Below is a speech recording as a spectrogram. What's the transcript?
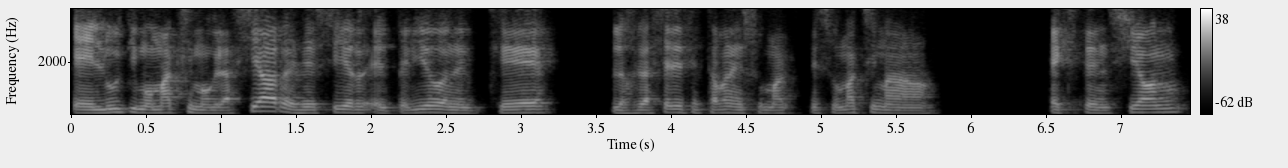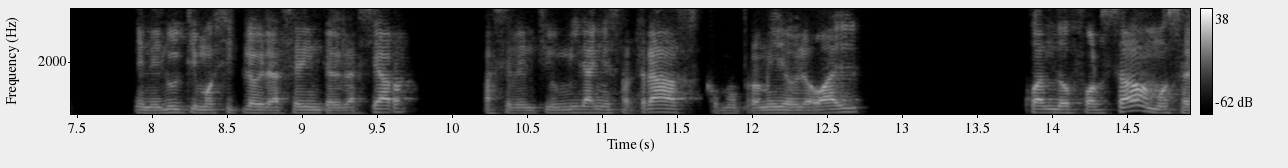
el último máximo glaciar, es decir, el periodo en el que los glaciares estaban en su, en su máxima extensión en el último ciclo glaciar interglaciar, hace 21.000 años atrás, como promedio global, cuando forzábamos a,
